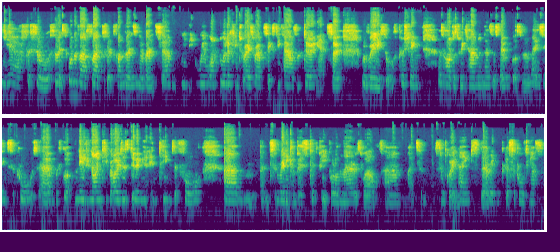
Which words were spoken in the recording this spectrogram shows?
Yeah, for sure. So it's one of our flagship fundraising events. Um, we, we want we're looking to raise around sixty thousand doing it. So we're really sort of pushing as hard as we can. And as I say, we've got some amazing support. Um, we've got nearly ninety riders doing it in teams of four, um, and some really competitive people on there as well, um, and some some great names that are, in, are supporting us.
